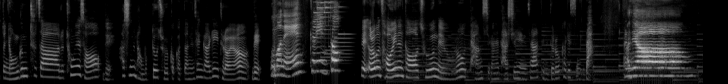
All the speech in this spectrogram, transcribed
어떤 연금 투자를 통해서 네, 하시는 방법도 좋을 것 같다는 생각이 들어요. 네. 이번엔 클린톡 네, 네, 여러분 저희는 더 좋은 내용으로 다음 시간에 다시 인사드리도록 하겠습니다. 안녕.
